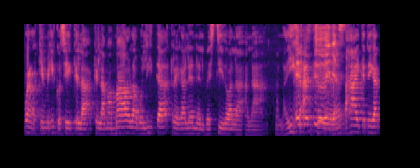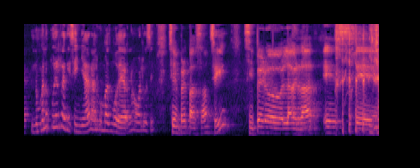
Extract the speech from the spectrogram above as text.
bueno, aquí en México sí, que la, que la mamá o la abuelita regalen el vestido a la, a la, a la hija? El vestido de ellas. Ajá, y que te digan, ¿no me lo puedes rediseñar algo más moderno o algo así? Siempre pasa. ¿Sí? Sí, pero la verdad, este...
